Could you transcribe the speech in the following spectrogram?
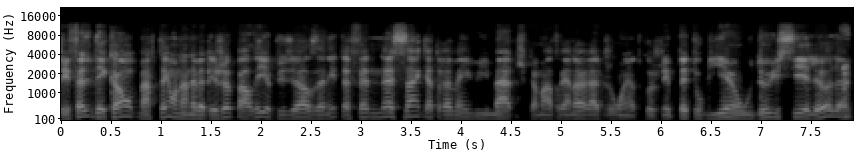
J'ai fait le décompte, Martin. On en avait déjà parlé il y a plusieurs années. Tu as fait 988 matchs comme entraîneur adjoint. En tout cas, je n'ai peut-être oublié un ou deux ici et là. là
